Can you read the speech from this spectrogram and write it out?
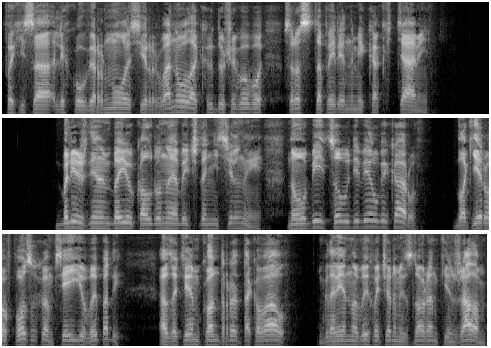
Фахиса легко увернулась и рванула к душегубу с растопыренными когтями. В ближнем бою колдуны обычно не сильны, но убийца удивил Викару, блокировав посохом все ее выпады, а затем контратаковал — мгновенно выхваченным из ножен кинжалом.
